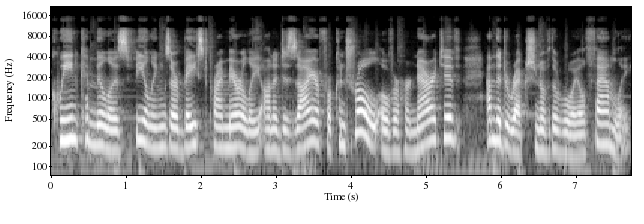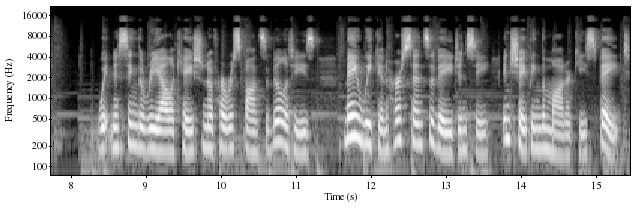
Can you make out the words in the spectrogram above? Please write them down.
Queen Camilla's feelings are based primarily on a desire for control over her narrative and the direction of the royal family. Witnessing the reallocation of her responsibilities may weaken her sense of agency in shaping the monarchy's fate.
